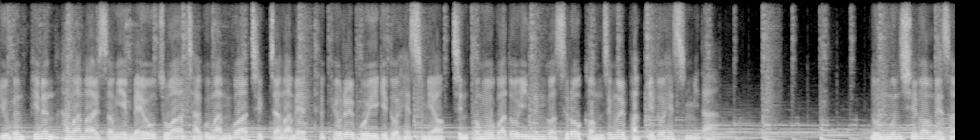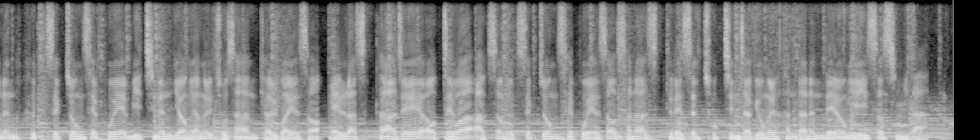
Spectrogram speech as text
유근피는 항암 활성이 매우 좋아 자궁암과 직장암에 특효를 보이기도 했으며 진통효과도 있는 것으로 검증을 받기도 했습니다. 논문 실험에서는 흑색종 세포에 미치는 영향을 조사한 결과에서 엘라스타아제의 억제와 악성 흑색종 세포에서 산화 스트레스 촉진 작용을 한다는 내용이 있었습니다.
